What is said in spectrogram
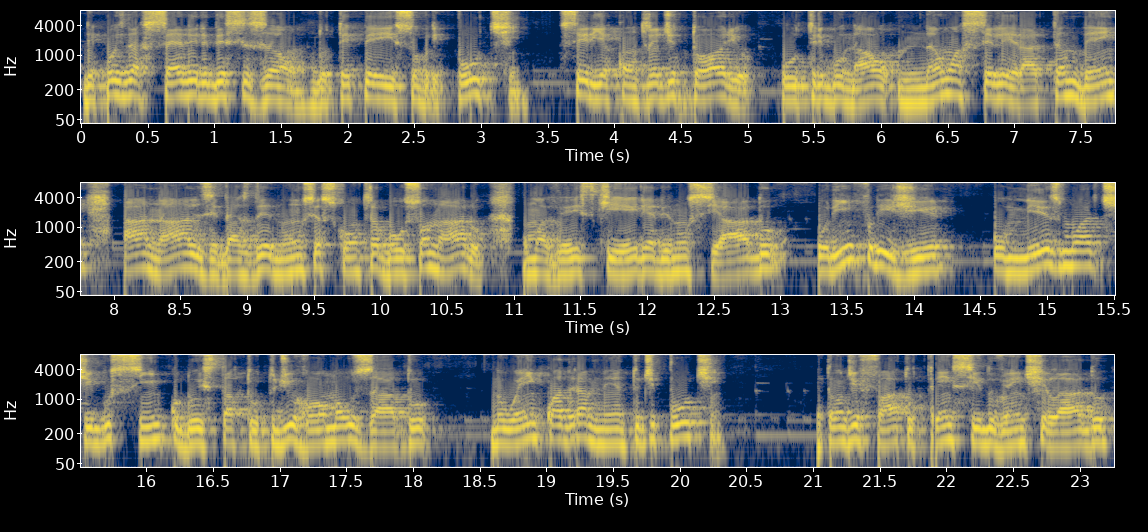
Depois da célere decisão do TPI sobre Putin, seria contraditório o tribunal não acelerar também a análise das denúncias contra Bolsonaro, uma vez que ele é denunciado por infringir o mesmo artigo 5 do Estatuto de Roma usado no enquadramento de Putin. Então, de fato, tem sido ventilado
